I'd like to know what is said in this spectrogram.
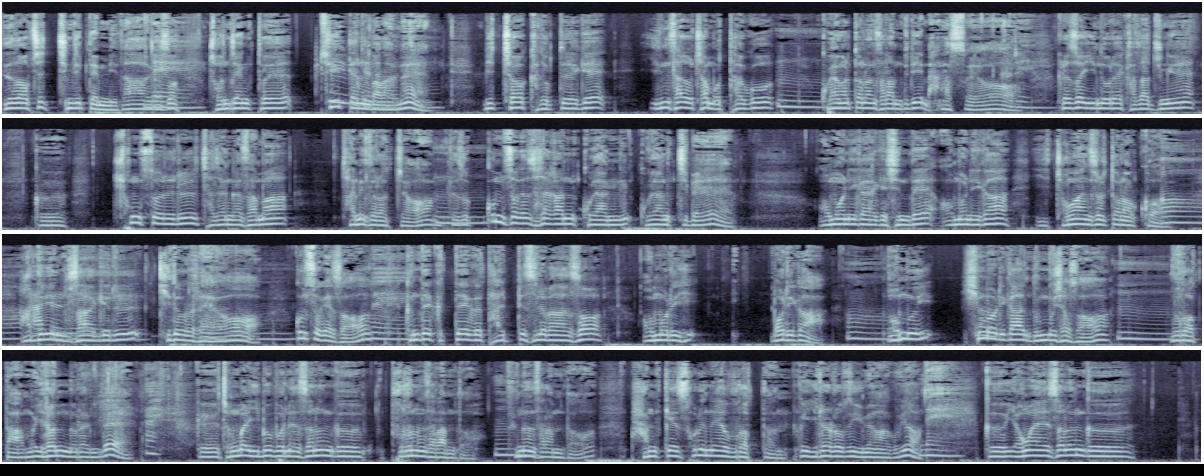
느닷없이 징집됩니다. 그래서 네. 전쟁터에 투입되는 바람에 거죠. 미처 가족들에게 인사조차 못하고 음. 고향을 떠난 사람들이 많았어요. 그래요. 그래서 이 노래 가사 중에 그 총소리를 자장가 삼아 잠이 들었죠. 음. 그래서 꿈속에서 찾아간 고향 고향집에 어머니가 계신데 어머니가 이 정한수를 떠놓고 어, 아들이 아들이. 무사하기를 기도를 해요. 음. 꿈속에서. 네. 근데 그때 그 달빛을 받아서 어머니 머리가 음. 너무 흰머리가 눈부셔서 음. 울었다. 뭐 이런 노래인데 아이고. 그 정말 이 부분에서는 그 부르는 사람도 음. 듣는 사람도 함께 소리내어 울었던 그 일화로도 유명하고요. 네. 그 영화에서는 그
